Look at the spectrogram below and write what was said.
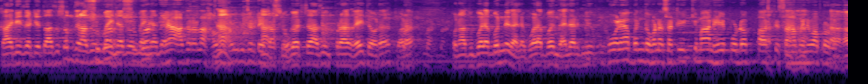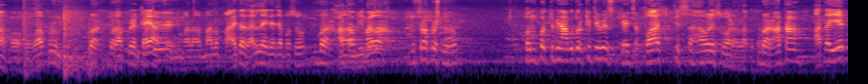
काय रिझल्ट येतो. अजून समजेल अजून शुगर महिन्या दोन शुगर ह्या महिन्यात आजाराला हळूहळू रिझल्ट येत असतो. शुगरचा अजून त्रास आहे तेवढा थोडा. बरं, बरं, बरं. पण अजून गोळ्या बंद नाही झाल्या. गोळ्या बंद झाल्यावर मी गोळ्या बंद होण्यासाठी किमान हे प्रोडक्ट पाच ते सहा महिने वापरावं हां, लागतं. हां, हो, हो, वापरून बर बर. वापरून काय म्हणजे- अडचण नाही. मला मला फायदा झालेला आहे त्याच्यापासून. बर हां, आता मी माझा दुसरा प्रश्न पंप तुम्ही अगोदर किती वेळेस घ्यायचा पाच ते सहा वेळेस वाढावं लागत. बर आता आता एक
